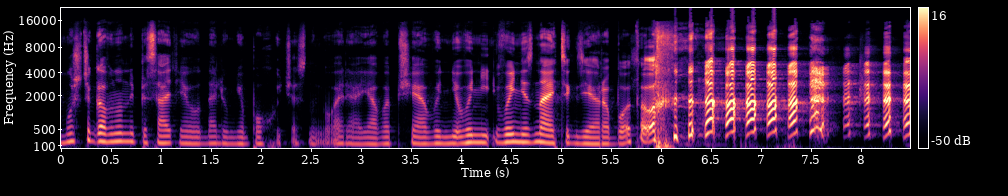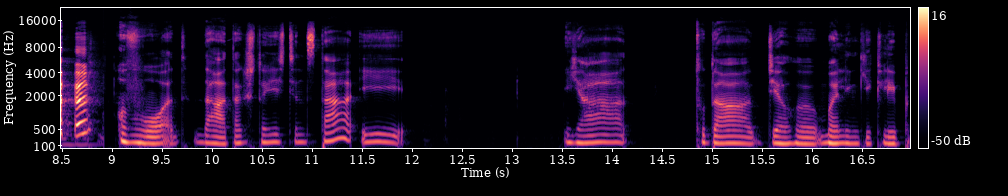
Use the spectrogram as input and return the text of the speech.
Можете говно написать, я его удалю, мне похуй, честно говоря. Я вообще, вы не, вы не, вы не знаете, где я работала. Вот, да, так что есть инста, и я туда делаю маленький клип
